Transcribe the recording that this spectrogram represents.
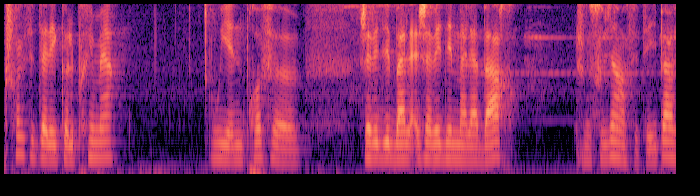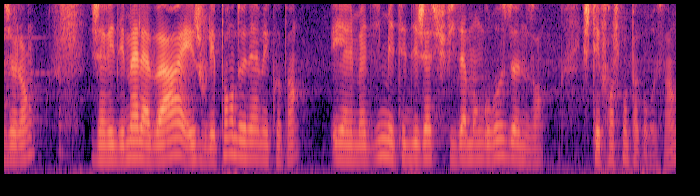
je crois que c'était à l'école primaire où il y a une prof, euh, j'avais des, j'avais des malabars, je me souviens, c'était hyper violent, j'avais des malabars et je voulais pas en donner à mes copains. Et elle m'a dit, mais t'es déjà suffisamment grosse, donne-en. J'étais franchement pas grosse, hein,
